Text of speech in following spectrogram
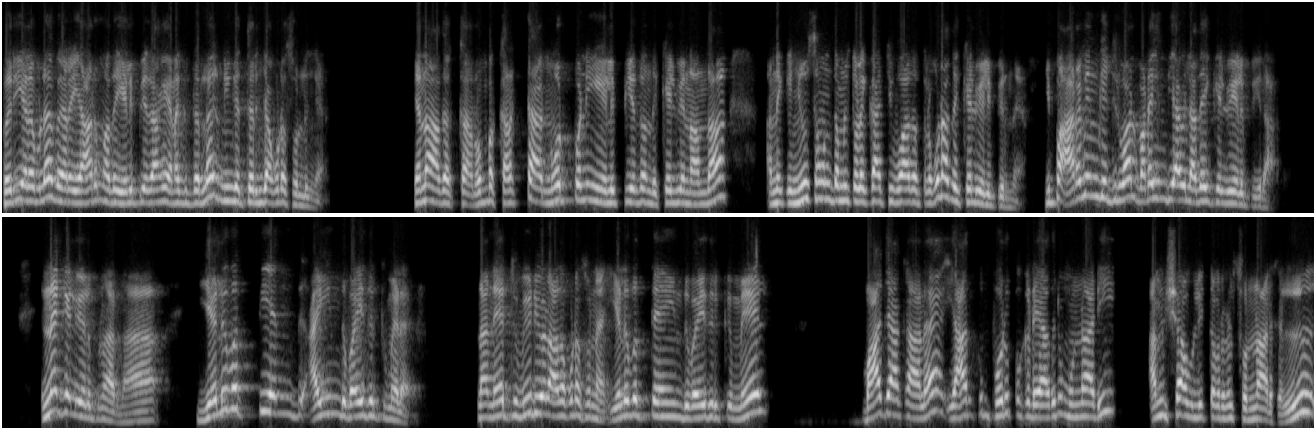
பெரிய அளவுல வேற யாரும் அதை எழுப்பியதாக எனக்கு தெரியல. நீங்க தெரிஞ்சா கூட சொல்லுங்க. ஏன்னா அதை க- ரொம்ப கரெக்டா நோட் பண்ணி எழுப்பியது அந்த கேள்வியை நான் தான் அன்னைக்கு நியூஸ் செவன் தமிழ் தொலைக்காட்சி விவாதத்துல கூட அந்த கேள்வி எழுப்பியிருந்தேன். இப்ப அரவிந்த் கெஜ்ரிவால் வட இந்தியாவில் அதே கேள்வி எழுப்புகிறார். என்ன கேள்வி எழுப்பினார்னா எழுபத்தி ஐந்து ஐந்து வயதிற்கு மேல நான் நேற்று வீடியோல அதை கூட சொன்னேன். எழுபத்தி ஐந்து வயதிற்கு மேல் பாஜகல யாருக்கும் பொறுப்பு கிடையாதுன்னு முன்னாடி அமித்ஷா உள்ளிட்டவர்கள் சொன்னார்கள்.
